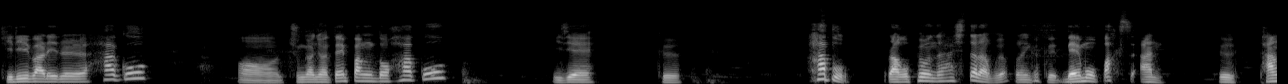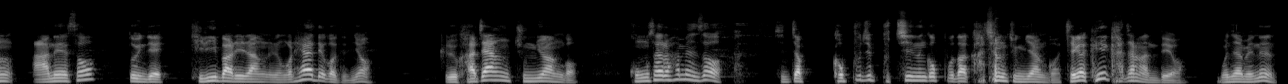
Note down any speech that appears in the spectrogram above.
기리바리를 하고 어, 중간중간 땜빵도 하고 이제 그 하부라고 표현을 하시더라고요. 그러니까 그 네모 박스 안, 그 방 안에서 또 이제 기리발이랑 이런 걸 해야 되거든요. 그리고 가장 중요한 거 공사를 하면서 진짜 거푸집 붙이는 것보다 가장 중요한 거 제가 그게 가장 안 돼요. 뭐냐면은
